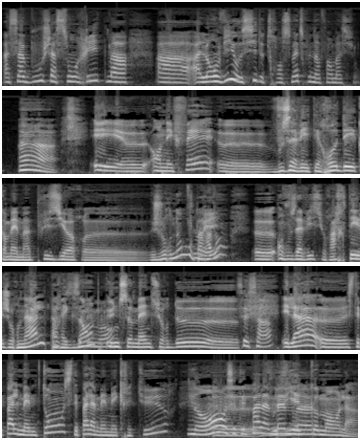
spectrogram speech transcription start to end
à sa bouche, à son rythme, à, à, l'envie aussi de transmettre une information. Ah, et euh, en effet, euh, vous avez été rodé quand même à plusieurs euh, journaux auparavant. Euh, on vous avait sur Arte Journal, par exemple, une semaine sur deux. Euh, C'est ça. Et là, euh, c'était pas le même ton, c'était pas la même écriture. Non, c'était pas la vous même. Vous comment là?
